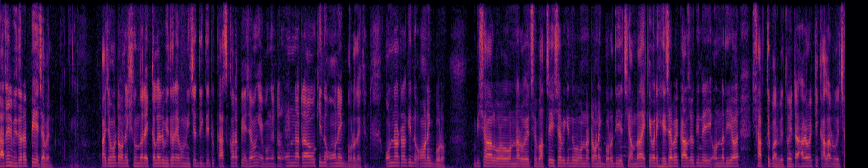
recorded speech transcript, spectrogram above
কাজের ভিতরে পেয়ে যাবেন। পায়জামাটা অনেক সুন্দর এক কালারের ভিতরে এবং নিচের দিক দিয়ে একটু কাজ করা পেয়ে যাবেন এবং এটার ওড়নাটাও কিন্তু অনেক বড় দেখেন। ওড়নাটাও কিন্তু অনেক বড়। বিশাল বড় ওড়না রয়েছে। বাচ্চা হিসাবে কিন্তু ওড়নাটা অনেক বড় দিয়েছি আমরা। একেবারে হেজাবের কাজও কিন্তু এই ওড়না দিয়ে সারতে পারবে। তো এটা আরও একটি কালার রয়েছে।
